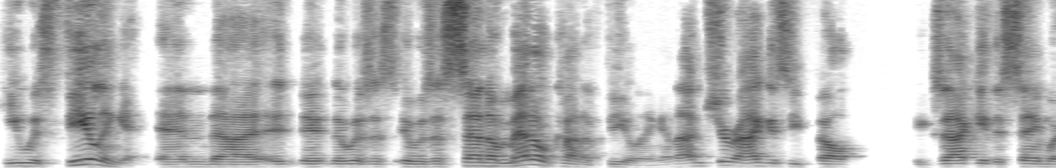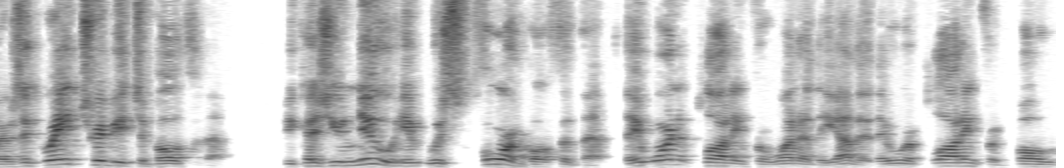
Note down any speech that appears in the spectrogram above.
he was feeling it, and uh, it, it, there was a, it was a sentimental kind of feeling. And I'm sure Agassi felt exactly the same way. It was a great tribute to both of them because you knew it was for both of them. They weren't applauding for one or the other. They were applauding for both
